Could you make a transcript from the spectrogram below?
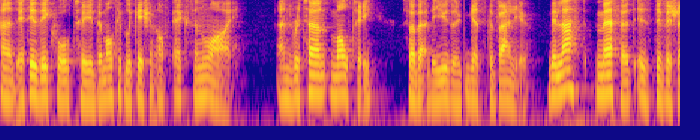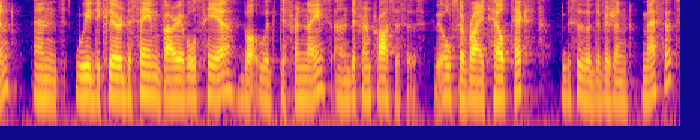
and it is equal to the multiplication of x and y and return multi so that the user gets the value. The last method is division and we declare the same variables here but with different names and different processes. We also write help text. This is a division method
